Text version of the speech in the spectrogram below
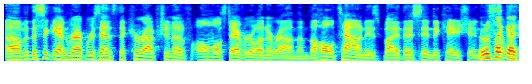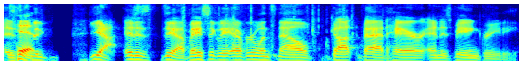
Uh, but this again represents the corruption of almost everyone around them. The whole town is by this indication. It was like a is- tip. yeah, it is. Yeah, basically everyone's now got bad hair and is being greedy.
